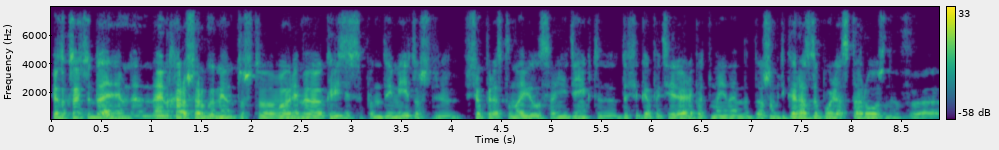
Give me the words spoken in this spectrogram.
Это, кстати, да, наверное, хороший аргумент, то, что во время кризиса, пандемии, то, что все приостановилось, они денег-то дофига потеряли, поэтому они, наверное, должны быть гораздо более осторожны в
